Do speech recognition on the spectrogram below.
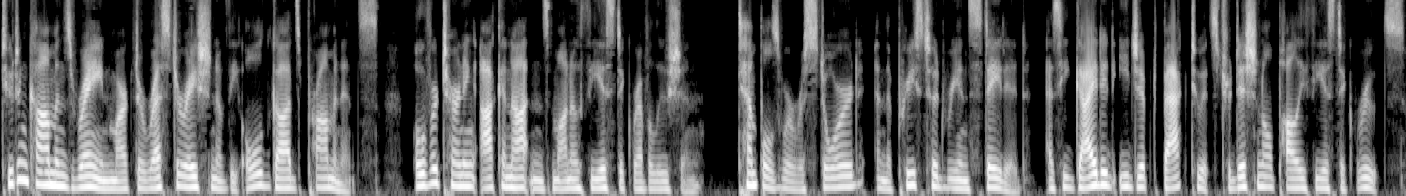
Tutankhamun's reign marked a restoration of the old god's prominence, overturning Akhenaten's monotheistic revolution. Temples were restored and the priesthood reinstated as he guided Egypt back to its traditional polytheistic roots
